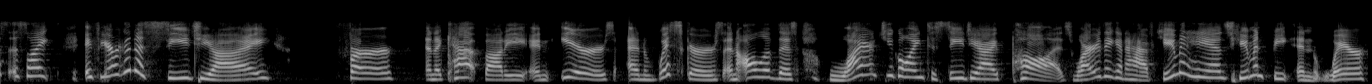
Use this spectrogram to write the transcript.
is, is like if you're gonna CGI fur and a cat body and ears and whiskers and all of this, why aren't you going to CGI paws? Why are they gonna have human hands, human feet, and wear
